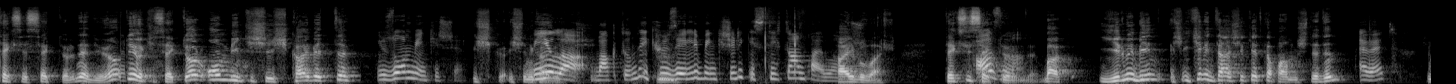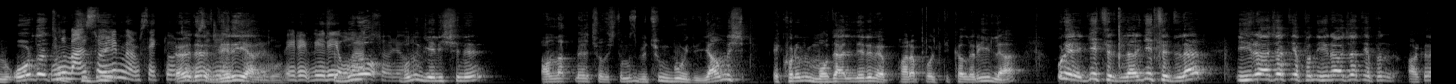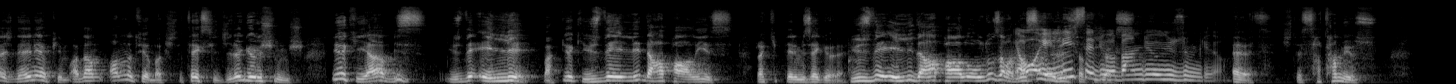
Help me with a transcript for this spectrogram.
Tekstil sektörü ne diyor? Diyor ki sektör 10 bin kişi iş kaybetti. 110 bin kişi. İş, işini Bir kaybetmiş. yıla baktığında 250 bin kişilik istihdam kaybı var. Kaybı var. Tekstil Az mı? sektöründe. Bak 20 bin, 2 bin tane şirket kapanmış dedin. Evet. Şimdi orada çok Bunu ben ciddi- söylemiyorum. Sektör Evet evet temsilcileri veri yani söylüyor. bu. Veri, veri Şimdi olarak bunu, söylüyor. Bunun gelişini anlatmaya çalıştığımız bütün buydu. Yanlış ekonomi modelleri ve para politikalarıyla buraya getirdiler getirdiler. İhracat yapın, ihracat yapın. Arkadaş neyle yapayım? Adam anlatıyor bak işte tekstilciyle görüşülmüş. Diyor ki ya biz %50 bak diyor ki %50 daha pahalıyız rakiplerimize göre. %50 daha pahalı olduğu zaman ya o nasıl 50 ürün ise diyor satacaksın? ben diyor yüzüm diyor. Evet işte satamıyorsun.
